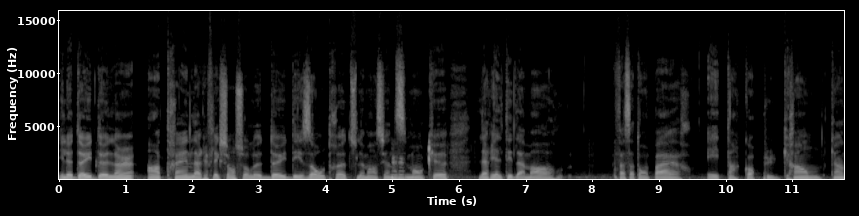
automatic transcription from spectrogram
Et le deuil de l'un entraîne la réflexion sur le deuil des autres. Euh, Tu le mentionnes, Mhm. Simon, que la réalité de la mort face à ton père est encore plus grande quand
